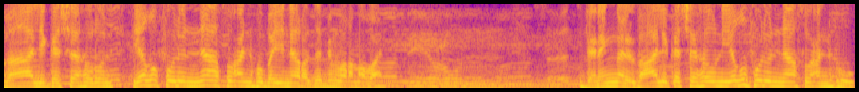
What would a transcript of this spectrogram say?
ذلك شهر يغفل الناس عنه بين رجب ورمضان ജനങ്ങൾ അൻഹു.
